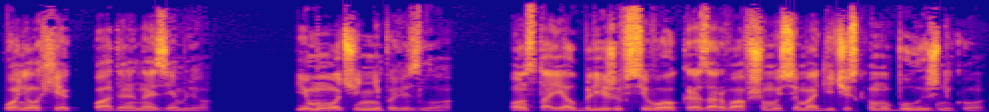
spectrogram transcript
понял Хек, падая на землю. Ему очень не повезло. Он стоял ближе всего к разорвавшемуся магическому булыжнику,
